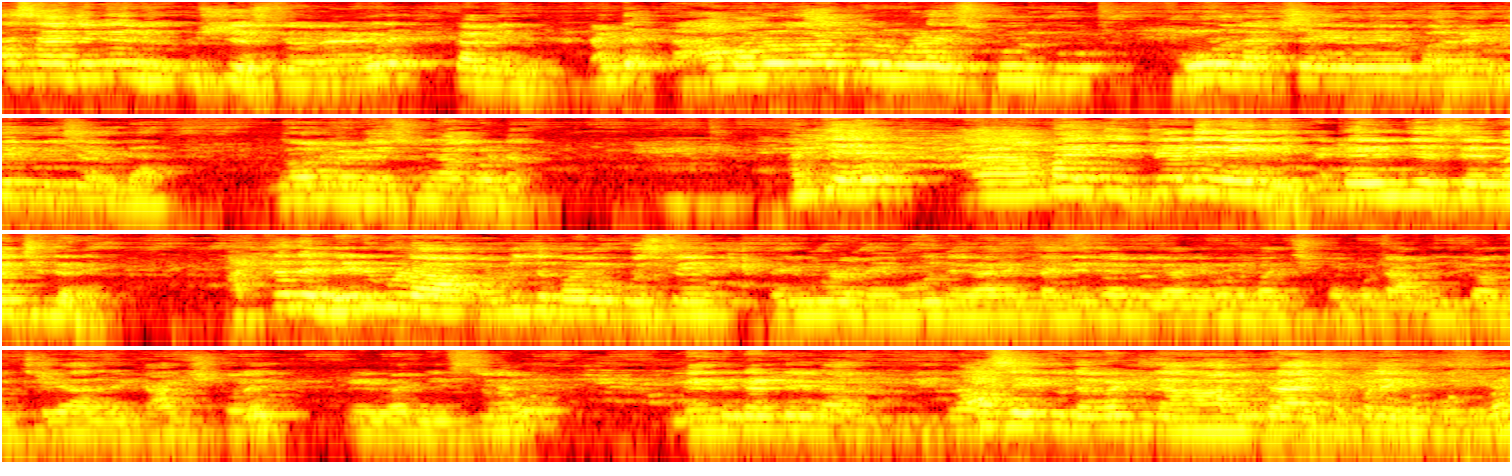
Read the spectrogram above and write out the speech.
అసహజంగా కృషి చేస్తున్నారు. అనేది అంటే ఆ మనోరాలతో కూడా స్కూల్కు మూడు లక్షల ఇరవై రూపాయలు పెట్టి ఇప్పించాడు గవర్నమెంట్ స్కూల్ కూడా అంటే ఆ అమ్మాయికి ట్రైనింగ్ అయింది. అంటే ఏం చేస్తే మంచిదని. అట్లనే మీరు కూడా అభివృద్ధి పనులకు వస్తే మీరు కూడా మీ ఊరిని కానీ తల్లిదండ్రులు కానీ ఎవరు మర్చిపోకుండా అభివృద్ధి పనులు చేయాలని కాంక్షలే మేము ఇవన్నీ ఇస్తున్నాము. ఎందుకంటే నాకు క్లాస్ అవుతుంది కాబట్టి నా అభిప్రాయాలు చెప్పలేకపోతున్నా.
